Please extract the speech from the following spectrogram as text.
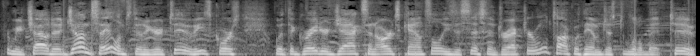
from your childhood? John Salem's still here too. He's of course with the Greater Jackson Arts Council. He's assistant director. We'll talk with him just a little bit too.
